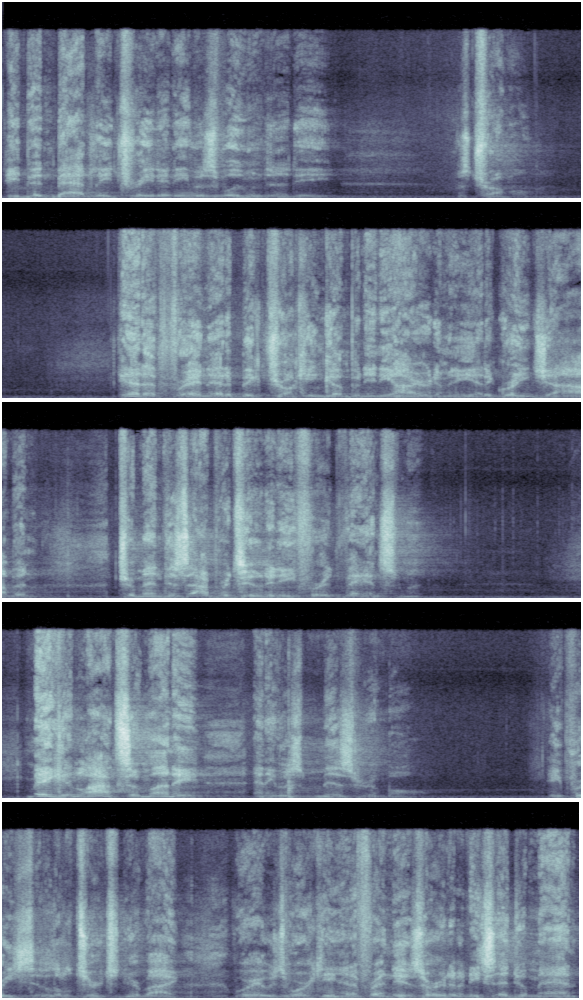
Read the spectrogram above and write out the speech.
He'd been badly treated, he was wounded, he was troubled. He had a friend, had a big trucking company, and he hired him, and he had a great job and tremendous opportunity for advancement, making lots of money, and he was miserable. He preached at a little church nearby where he was working, and a friend of his heard him, and he said to him, Man,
